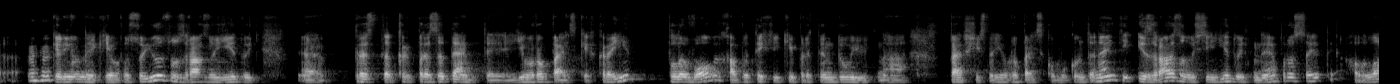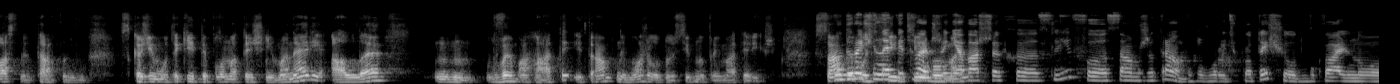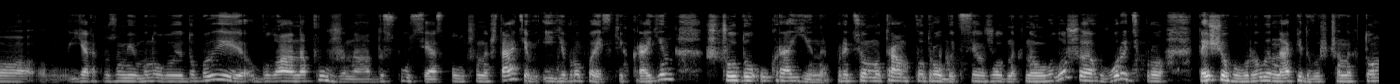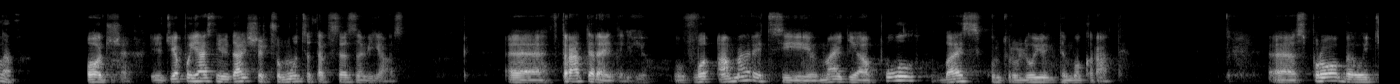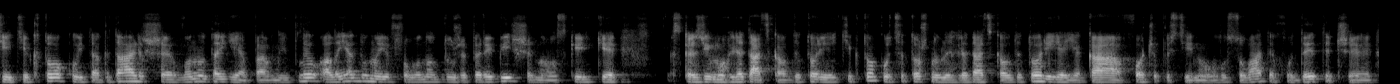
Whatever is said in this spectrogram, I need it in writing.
керівник Євросоюзу, зразу їдуть е, през- президенти європейських країн, впливових або тих, які претендують на першість на європейському континенті, і зразу усі їдуть не просити, а власне так, скажімо, в такій дипломатичній манері, але вимагати, і Трамп не може одноосібно приймати рішень. Саме Ну, до речі, на підтвердження моменти- ваших е, слів е, сам же Трамп говорить про те, що от буквально, е, я так розумію, минулої доби була напружена дискусія Сполучених Штатів і європейських країн щодо України. При цьому Трамп подробиць жодних не оголошує, говорить про те, що говорили на підвищених тонах. Отже, я пояснюю далі, чому це так все зав'язано. Втрати рейтингів. В Америці медіапол весь контролюють демократи. Е, спроби, оті Тіктоку і так далі, воно дає певний вплив, але я думаю, що воно дуже перебільшено, оскільки, скажімо, глядацька аудиторія Тіктоку це точно не глядацька аудиторія, яка хоче постійно голосувати, ходити чи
